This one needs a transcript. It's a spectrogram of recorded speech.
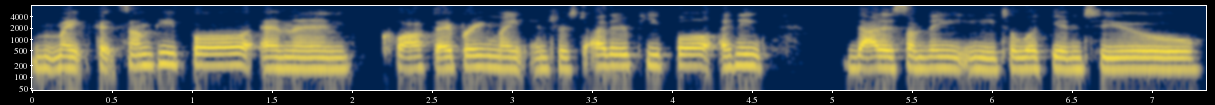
might fit some people, and then cloth diapering might interest other people. I think that is something that you need to look into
